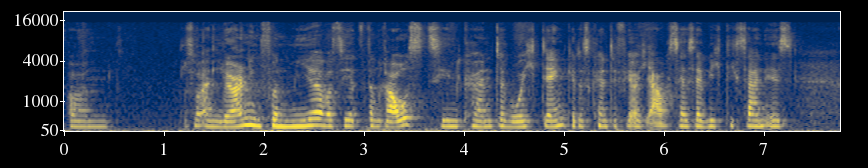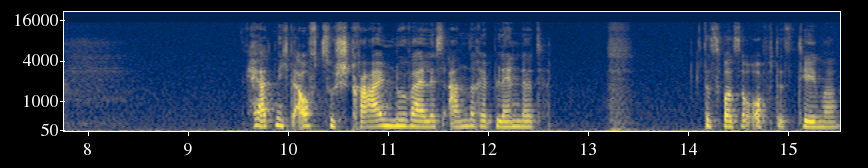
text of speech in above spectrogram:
Und so ein Learning von mir, was ich jetzt dann rausziehen könnte, wo ich denke, das könnte für euch auch sehr, sehr wichtig sein, ist, hört nicht auf zu strahlen, nur weil es andere blendet. Das war so oft das Thema.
